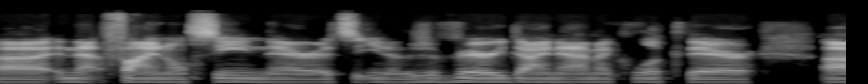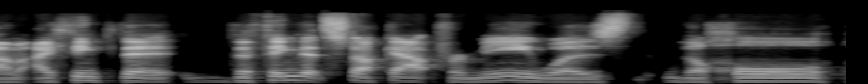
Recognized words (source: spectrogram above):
uh, in that final scene there. It's you know there's a very dynamic look there. Um, I think that the thing that stuck out for me was the whole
